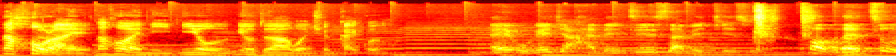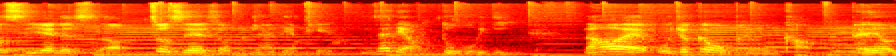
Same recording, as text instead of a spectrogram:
那后来，那后来你你有你有对他完全改观吗？哎，我跟你讲，还没这件事还没结束。后来我们在做实验的时候，做实验的时候，我们就在聊天，我们在聊多义。然后哎，我就跟我朋友考，朋友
